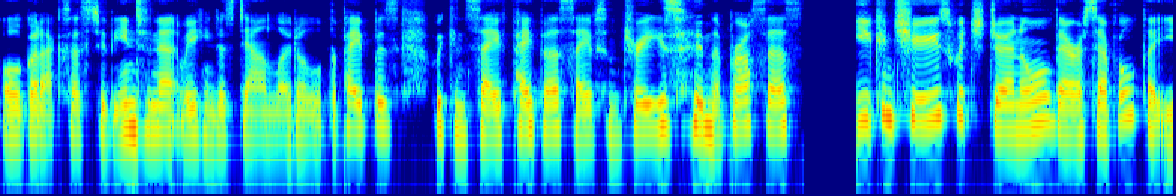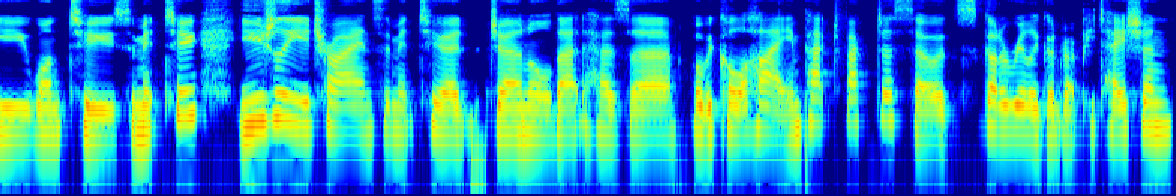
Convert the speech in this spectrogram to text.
all got access to the internet. We can just download all of the papers. We can save paper, save some trees in the process. You can choose which journal. There are several that you want to submit to. Usually you try and submit to a journal that has a, what we call a high impact factor. So it's got a really good reputation.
